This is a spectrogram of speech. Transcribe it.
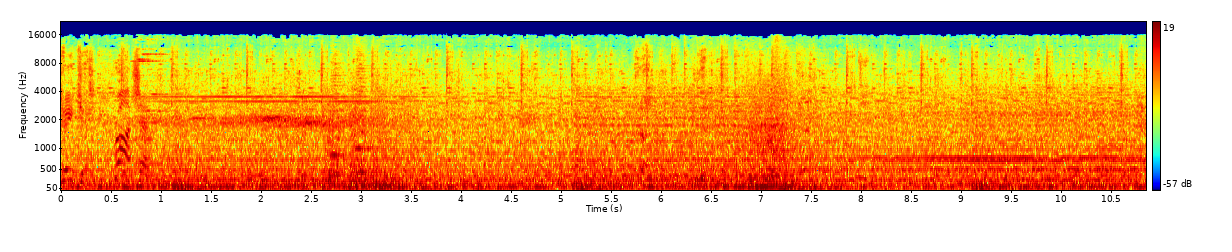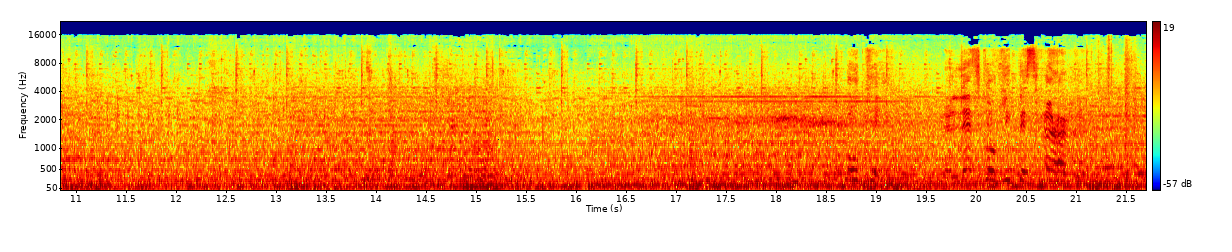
Take it! Roger. Okay, now let's go get this Irving.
